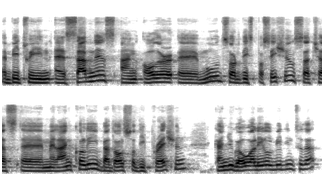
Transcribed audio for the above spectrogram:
uh, between uh, sadness and other uh, moods or dispositions, such as uh, melancholy, but also depression. Can you go a little bit into that?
